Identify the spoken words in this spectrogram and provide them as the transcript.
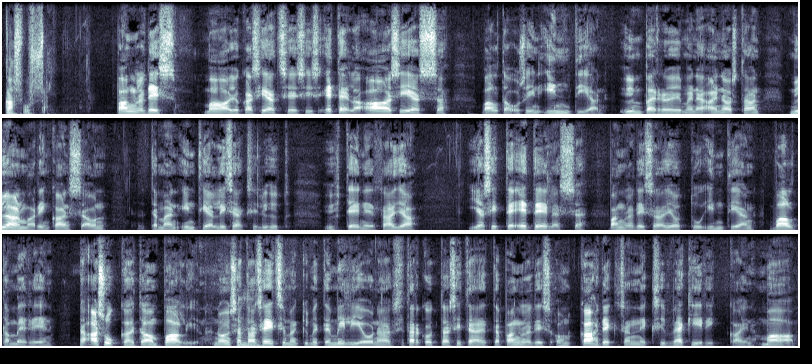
kasvussa. Bangladesh maa, joka sijaitsee siis Etelä-Aasiassa, valtaosin Intian ympäröimänä. Ainoastaan Myanmarin kanssa on tämän Intian lisäksi lyhyt yhteinen raja. Ja sitten etelässä Bangladesh rajoittuu Intian valtamereen. Asukkaita on paljon, noin 170 mm. miljoonaa. Se tarkoittaa sitä, että Bangladesh on kahdeksanneksi väkirikkain maa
